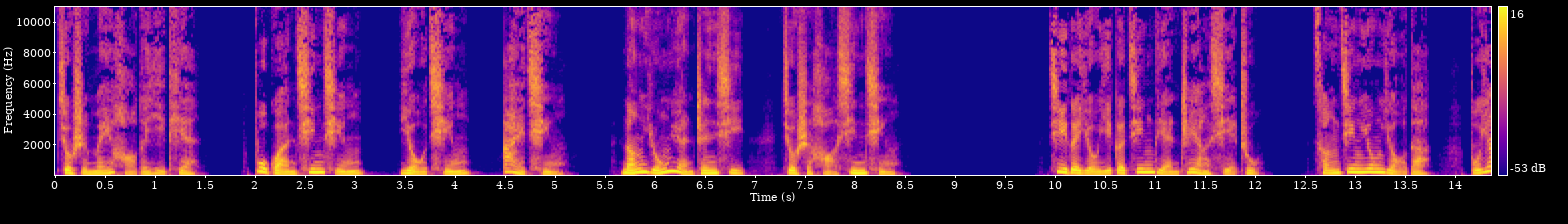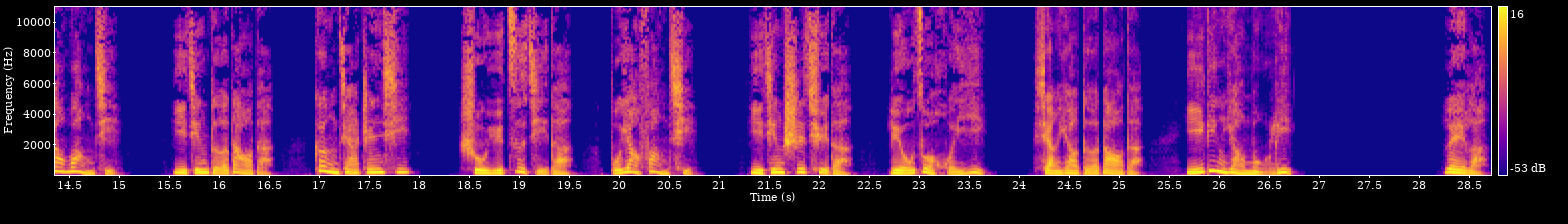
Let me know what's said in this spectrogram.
就是美好的一天。不管亲情、友情、爱情，能永远珍惜，就是好心情。记得有一个经典这样写住：曾经拥有的不要忘记，已经得到的更加珍惜，属于自己的不要放弃，已经失去的留作回忆。想要得到的，一定要努力。累了，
